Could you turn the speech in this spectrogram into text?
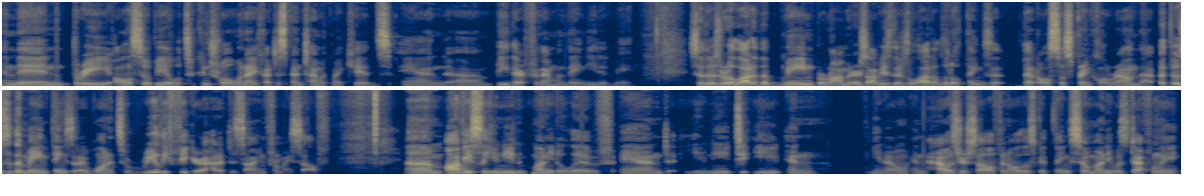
and then three also be able to control when i got to spend time with my kids and um, be there for them when they needed me. So those were a lot of the main barometers. Obviously there's a lot of little things that that also sprinkle around that but those are the main things that i wanted to really figure out how to design for myself. Um, obviously you need money to live and you need to eat and you know and house yourself and all those good things so money was definitely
